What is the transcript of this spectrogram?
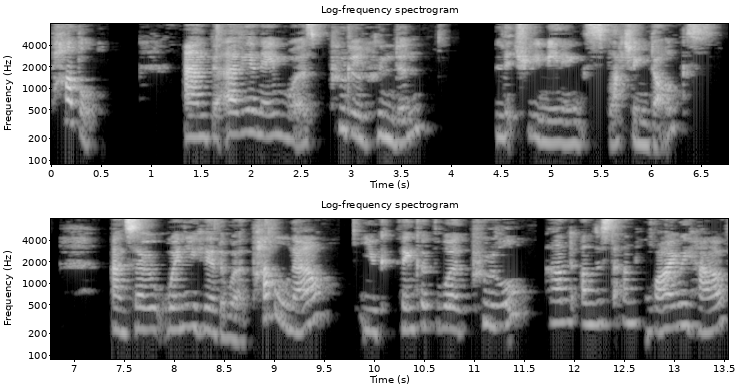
puddle. And the earlier name was Pudelhunden, literally meaning splashing dogs. And so when you hear the word puddle now, you can think of the word poodle and understand why we have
